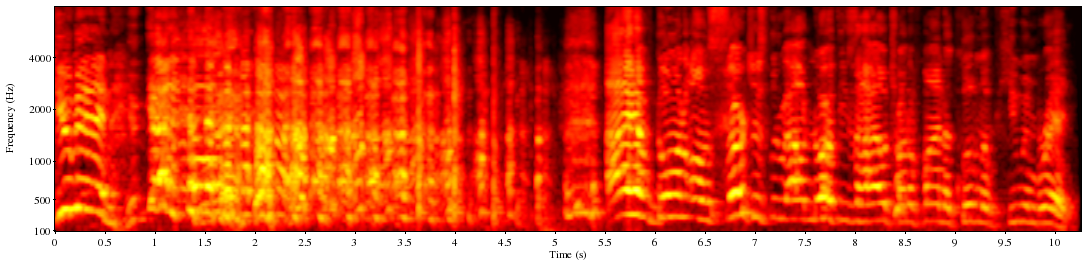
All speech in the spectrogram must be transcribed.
Cuban. You got it, I have gone on searches throughout Northeast Ohio trying to find the equivalent of Cuban bread.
